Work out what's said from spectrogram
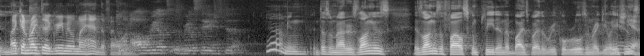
you, I can write the agreement with my hand if I Do want. to. all real, real estate agents do that? Yeah, I mean, it doesn't matter as long as as long as the file's complete and abides by the RECO rules and regulations. Yeah.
